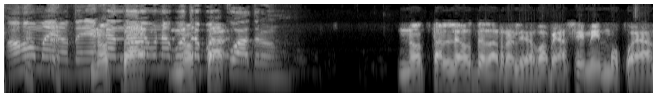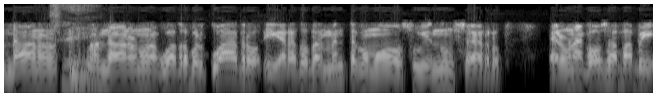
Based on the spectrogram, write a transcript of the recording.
Más o menos. Tenías No que andar en una está- 4x4. No tan lejos de la realidad, papi. Así mismo, pues andaban, Sí. andaban en una 4x4 y era totalmente como subiendo un cerro. Era una cosa, papi,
